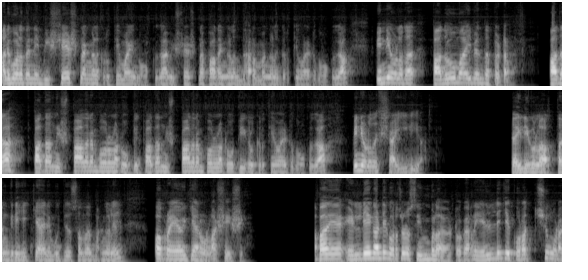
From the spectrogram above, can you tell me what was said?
അതുപോലെ തന്നെ വിശേഷണങ്ങൾ കൃത്യമായി നോക്കുക വിശേഷണ പദങ്ങളും ധർമ്മങ്ങളും കൃത്യമായിട്ട് നോക്കുക. പിന്നെയുള്ളത് പദവുമായി ബന്ധപ്പെട്ട പദ പദ നിഷ്പാദനം പോലുള്ള ടോപ്പിക് പദ നിഷ്പാദനം പോലുള്ള ടോപ്പിക്കുകൾ കൃത്യമായിട്ട് നോക്കുക. പിന്നെയുള്ളത് ശൈലിയാണ് ശൈലികളുടെ അർത്ഥം ഗ്രഹിക്കാനും ഉചിത സന്ദർഭങ്ങളിൽ പ്രയോഗിക്കാനുള്ള ശേഷി. അപ്പോൾ എൽ ഡി കാട്ടി കുറച്ചുകൂടെ സിമ്പിളാണ് കേട്ടോ. കാരണം എൽ ഡിക്ക് കുറച്ചും കൂടെ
